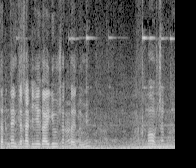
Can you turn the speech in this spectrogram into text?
तर त्यांच्यासाठी ही गाय घेऊ शकताय तुम्ही? पाहू शकता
